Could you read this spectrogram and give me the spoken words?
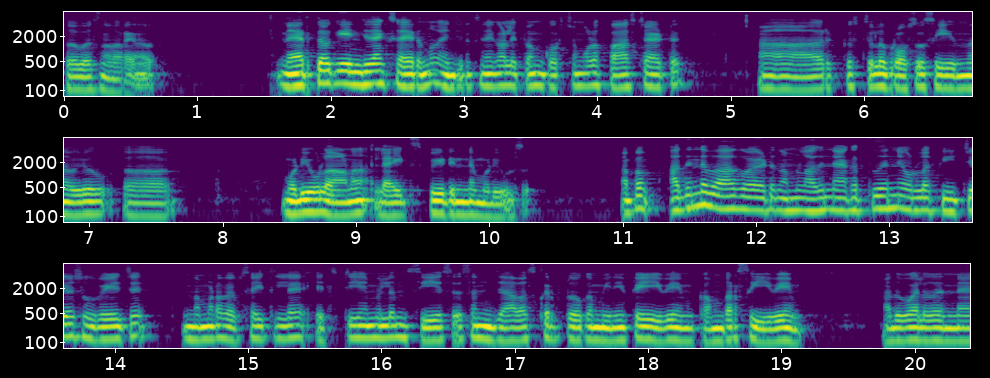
സെർവേഴ്സ് എന്ന് പറയുന്നത്. നേരത്തെ ഒക്കെ എൻജിനെക്സ് ആയിരുന്നു. എൻജിനെക്സിനേക്കാൾ ഇപ്പം കുറച്ചും കൂടെ ഫാസ്റ്റായിട്ട് റിക്വസ്റ്റുകൾ പ്രോസസ്സ് ചെയ്യുന്ന ഒരു മൊഡ്യൂളാണ് ലൈറ്റ് സ്പീഡിന്റെ മൊഡ്യൂൾസ് അപ്പം അതിന്റെ ഭാഗമായിട്ട് നമ്മൾ അതിനകത്ത് തന്നെയുള്ള ഫീച്ചേഴ്സ് ഉപയോഗിച്ച് നമ്മുടെ വെബ്സൈറ്റിലെ എച്ച് ടി എമ്മിലും സി എസ് എസും ജാവസ്ക്രിപ്റ്റും ഒക്കെ മിനിഫൈ ചെയ്യുകയും കംപ്രസ് ചെയ്യുകയും അതുപോലെ തന്നെ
